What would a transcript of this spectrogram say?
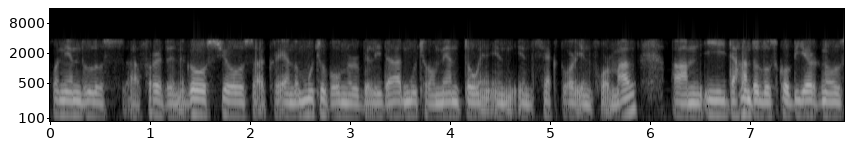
poniéndolos uh, fuera de negocios, uh, creando mucha vulnerabilidad, mucho aumento en, el sector informal y dejando los gobiernos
